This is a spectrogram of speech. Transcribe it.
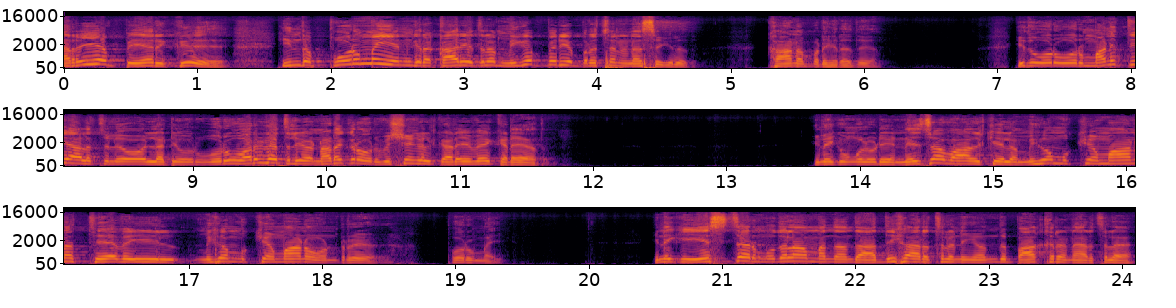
நிறைய பேருக்கு இந்த பொறுமை என்கிற காரியத்தில் மிகப்பெரிய பிரச்சனை என்ன செய்கிறது? காணப்படுகிறது. இது ஒரு ஒரு மணித்தியாலத்திலையோ இல்லாட்டி ஒரு ஒரு வருடத்திலேயோ நடக்கிற ஒரு விஷயங்கள் கிடையவே கிடையாது. இன்றைக்கி உங்களுடைய நிஜ வாழ்க்கையில் மிக முக்கியமான தேவையில் மிக முக்கியமான ஒன்று பொறுமை. இன்னைக்கு எஸ்தர் முதலாம் அந்த அந்த அதிகாரத்தில் நீங்கள் வந்து பார்க்குற நேரத்தில்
